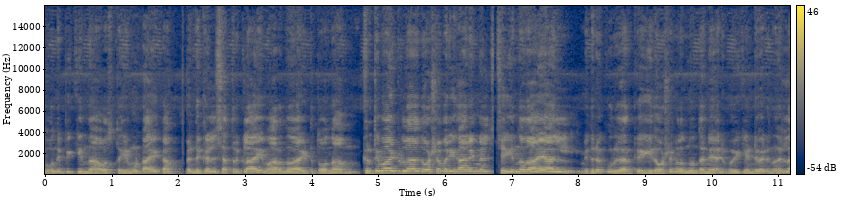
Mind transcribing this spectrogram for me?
തോന്നിപ്പിക്കുന്ന അവസ്ഥയും ഉണ്ടായേക്കാം. ബന്ധുക്കൾ ശത്രുക്കളായി മാറുന്നതായിട്ട് തോന്നാം. കൃത്യമായിട്ടുള്ള ദോഷപരിഹാരങ്ങൾ ചെയ്യുന്നതായാൽ മിഥുനക്കുറുകാർക്ക് ഈ ദോഷങ്ങളൊന്നും തന്നെ അനുഭവിക്കേണ്ടി വരുന്നതില്ല.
